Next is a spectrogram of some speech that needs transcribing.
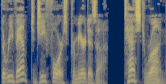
The revamped G-Force premiered as a «test run»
